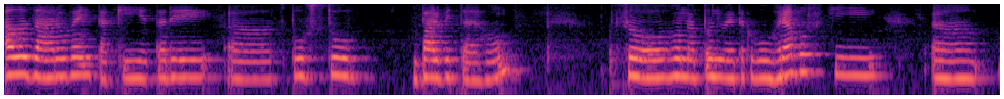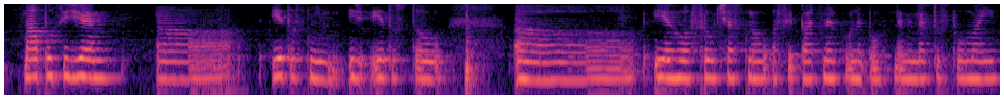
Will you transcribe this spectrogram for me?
ale zároveň taky je tady uh, spoustu barvitého, co ho naplňuje takovou hravostí, uh, má pocit, že uh, je to s ním, je to s tou uh, jeho současnou asi partnerkou, nebo nevím, jak to spolu mají,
